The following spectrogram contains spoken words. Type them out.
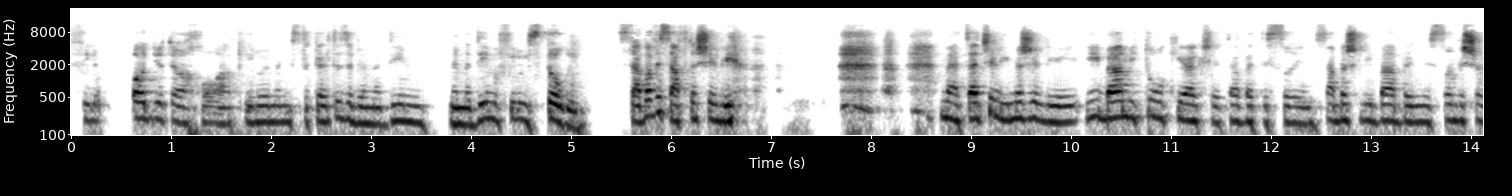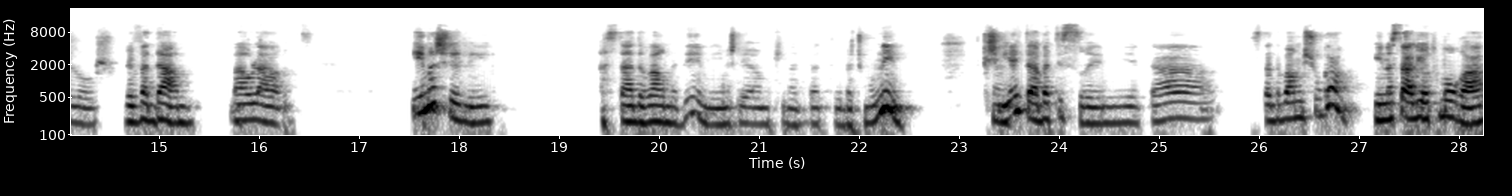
אפילו עוד יותר אחורה, כאילו, אם אני מסתכלת על זה במדים, במדים אפילו היסטוריים. סבא וסבתא שלי, מהצד של אימא שלי, היא באה מטורקיה כשהייתה בת 20, סבא שלי בא בן 23, לבדם, באו לארץ. אימא שלי עשתה דבר מדהים, אמא שלי היום כמעט בת, בת 80. כשהיא כן. הייתה בת 20, היא הייתה, עשתה דבר משוגע. היא נסעה להיות מורה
